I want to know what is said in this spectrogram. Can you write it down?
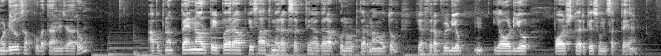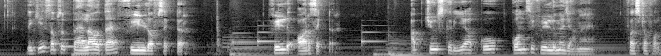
मॉड्यूल्स आपको बताने जा रहा हूँ। आप अपना पेन और पेपर आपके साथ में रख सकते हैं, अगर आपको नोट करना हो तो या फिर आप वीडियो या ऑडियो पॉज करके सुन सकते हैं। देखिए, सबसे पहला होता है फ़ील्ड ऑफ़ सेक्टर फ़ील्ड और सेक्टर आप चूज़ करिए आपको कौन सी फ़ील्ड में जाना है first of all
